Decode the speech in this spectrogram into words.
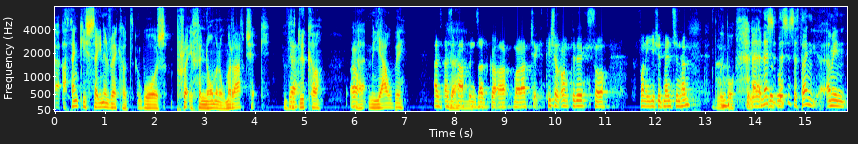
I think his signing record was pretty phenomenal. Moravcik, Viduka, yeah. uh, Mjällby. As, as it um, happens, I've got a Moravcik t-shirt on today, so funny you should mention him. Blue yeah, and this, this is the thing. I mean,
